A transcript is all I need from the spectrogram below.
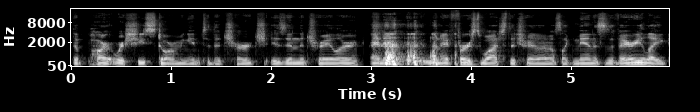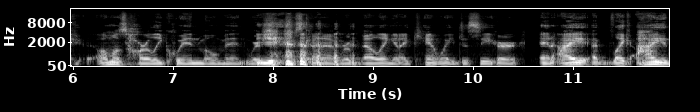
the part where she's storming into the church is in the trailer. And it, when I first watched the trailer, I was like, man, this is a very like almost Harley Quinn moment where she's Yeah. just kind of rebelling, and I can't wait to see her. And I like I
